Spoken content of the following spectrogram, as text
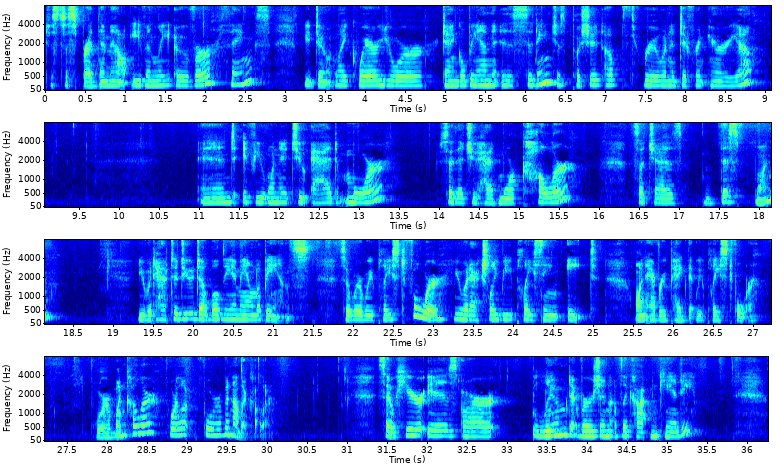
just to spread them out evenly over things. If you don't like where your dangle band is sitting, just push it up through in a different area. And if you wanted to add more so that you had more color, such as this one, you would have to do double the amount of bands. So where we placed four, you would actually be placing eight on every peg that we placed four. Four of one color, four, four of another color. So here is our loomed version of the cotton candy.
